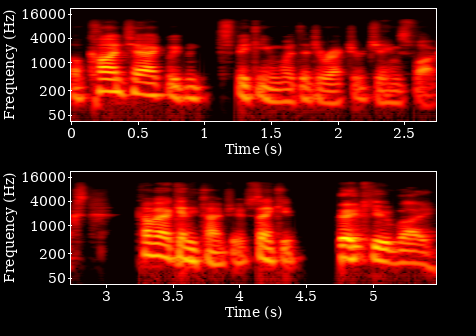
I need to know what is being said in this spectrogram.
of Contact. We've been speaking with the director James Fox. Come back anytime, James. Thank you. Thank you. Bye.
